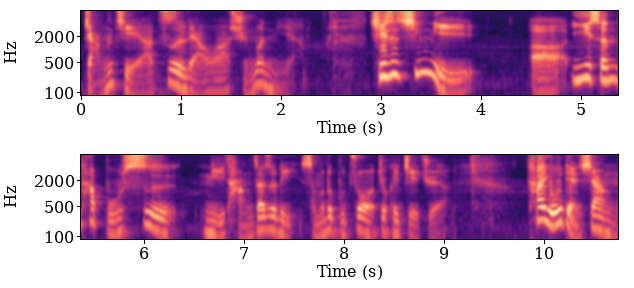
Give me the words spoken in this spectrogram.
讲解啊、治疗啊、询问你啊。其实心理，呃，医生他不是你躺在这里什么都不做就可以解决了，他有点像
